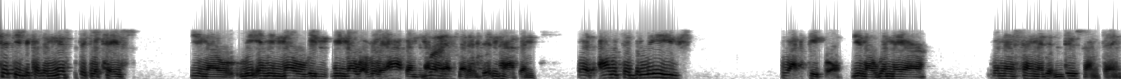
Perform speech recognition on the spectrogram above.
tricky because in this particular case, you know, we and we know we we know what really happened, and right. that it didn't happen. But I would say believe black people, you know, when they are when they're saying they didn't do something.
